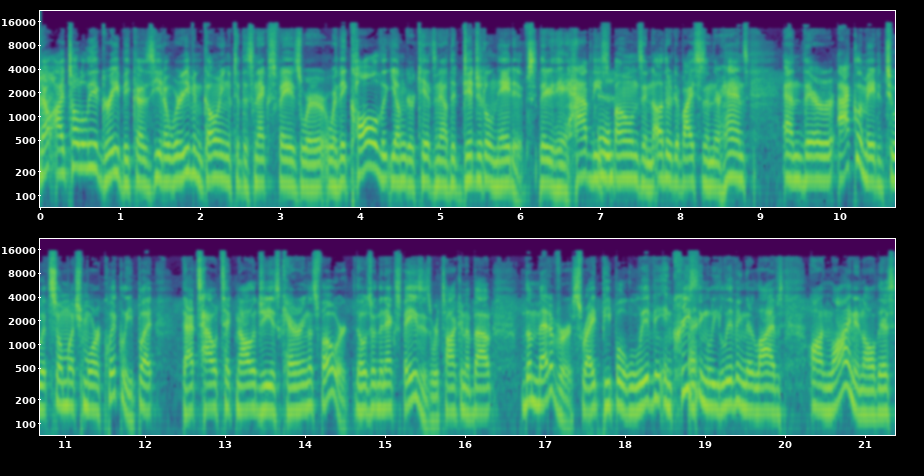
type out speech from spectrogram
No, I totally agree because you know we're even going into this next phase where where they call the younger kids now the digital natives. They they have these mm. phones and other devices in their hands, and they're acclimated to it so much more quickly. But that's how technology is carrying us forward. Those are the next phases. We're talking about the metaverse, right? People living increasingly living their lives online and all this.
